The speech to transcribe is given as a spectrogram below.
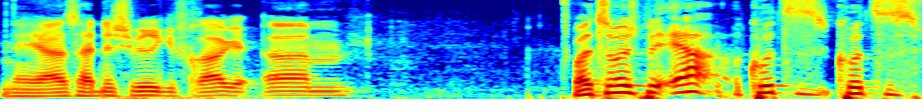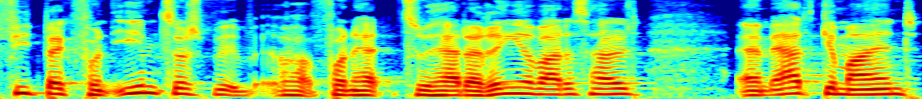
Naja, ist halt eine schwierige Frage. Ähm, Weil zum Beispiel er, kurzes, kurzes Feedback von ihm, zum Beispiel äh, von Herr, zu Herr der Ringe war das halt, ähm, er hat gemeint,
